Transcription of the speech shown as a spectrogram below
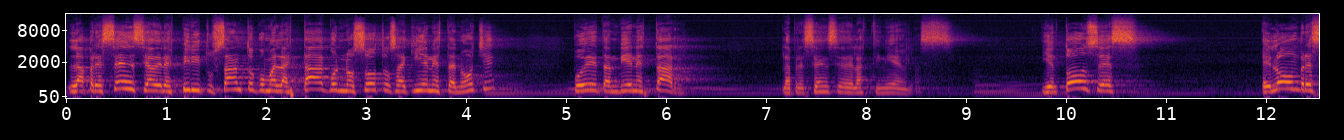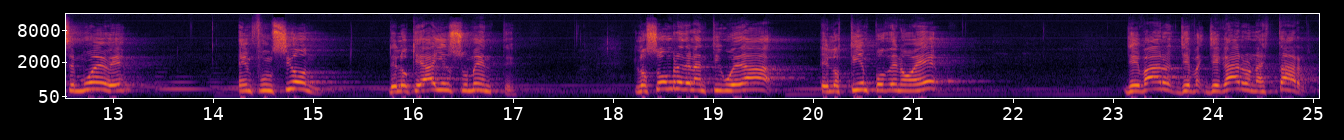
la presencia del Espíritu Santo como la está con nosotros aquí en esta noche, puede también estar la presencia de las tinieblas. Y entonces el hombre se mueve en función de lo que hay en su mente. Los hombres de la antigüedad, en los tiempos de Noé, llegaron a estar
